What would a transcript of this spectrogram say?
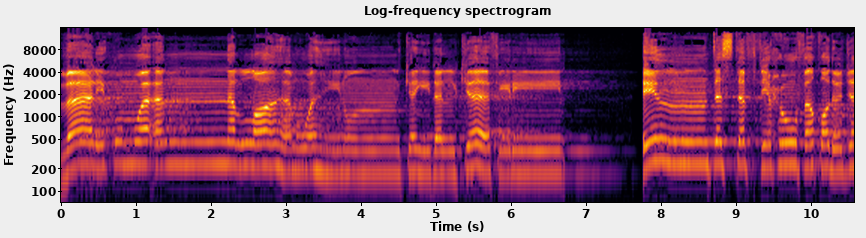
ذلكم وأن الله موهن كيد الكافرين. إن تستفتحوا فقد جاءكم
